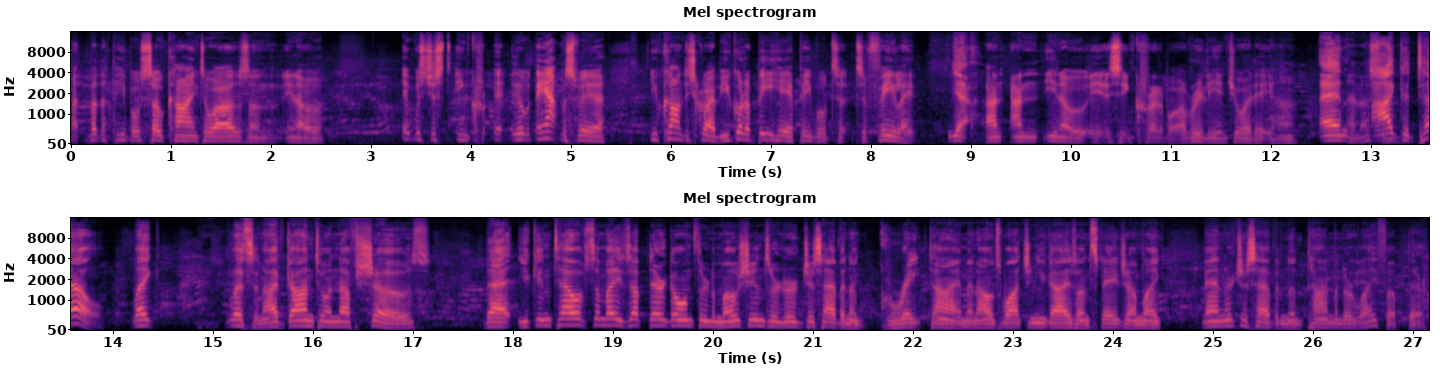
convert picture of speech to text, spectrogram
But but the people are so kind to us, and you know, it was just incredible. The atmosphere, you can't describe. You've got to be here, people, to, to feel it. Yeah. And and you know, it's incredible. I really enjoyed it. You know. And, And I could tell. Like, listen, I've gone to enough shows that you can tell if somebody's up there going through the motions or they're just having a great time. And I was watching you guys on stage, I'm like, man, they're just having the time of their life up there.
